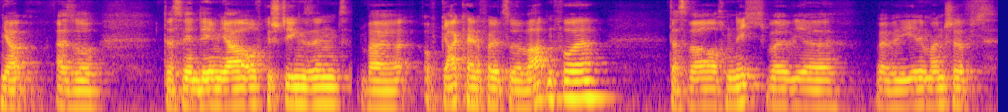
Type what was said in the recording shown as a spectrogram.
Ja, also, dass wir in dem Jahr aufgestiegen sind, war auf gar keinen Fall zu erwarten vorher. Das war auch nicht, weil wir, weil wir jede Mannschaft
